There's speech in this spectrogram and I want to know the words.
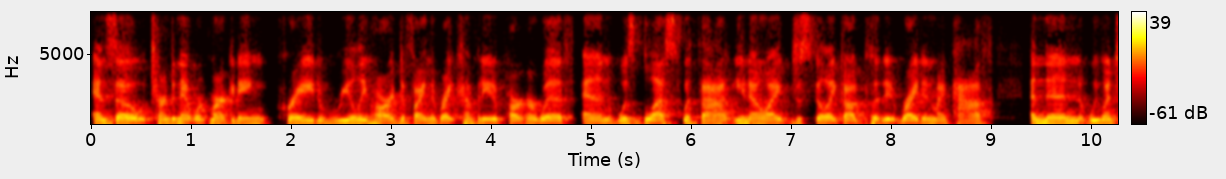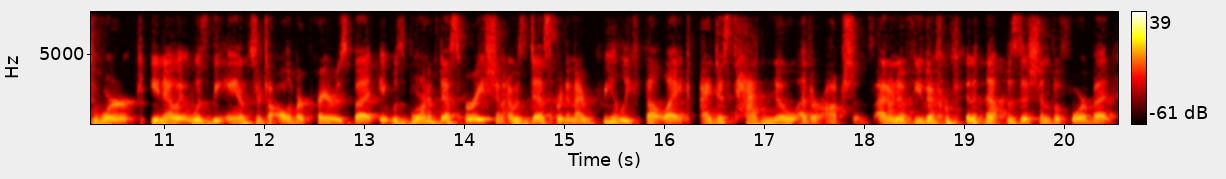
And so turned to network marketing, prayed really hard to find the right company to partner with and was blessed with that. You know, I just feel like God put it right in my path. And then we went to work. You know, it was the answer to all of our prayers, but it was born of desperation. I was desperate and I really felt like I just had no other options. I don't know if you've ever been in that position before, but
